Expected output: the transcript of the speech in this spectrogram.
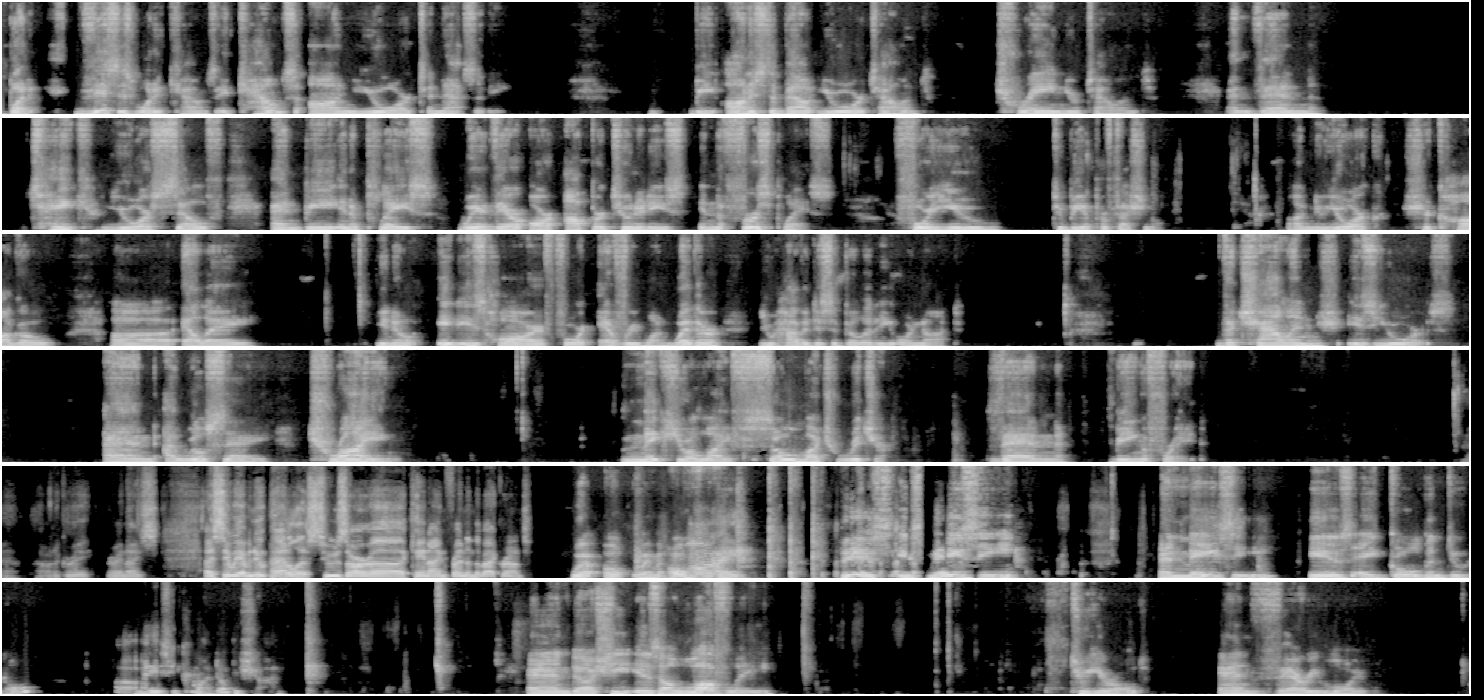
But this is what it counts it counts on your tenacity. Be honest about your talent, train your talent, and then take yourself and be in a place where there are opportunities in the first place for you to be a professional. Uh, New York, Chicago, uh, LA. You know, it is hard for everyone, whether you have a disability or not. The challenge is yours. And I will say, trying makes your life so much richer than being afraid. Yeah, I would agree. Very nice. I see we have a new panelist. Who's our uh, canine friend in the background? Well, oh, wait a minute. Oh, hi. this is Maisie. And Maisie is a golden doodle. Oh. Maisie, come on, don't be shy. And uh, she is a lovely two year old and very loyal.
